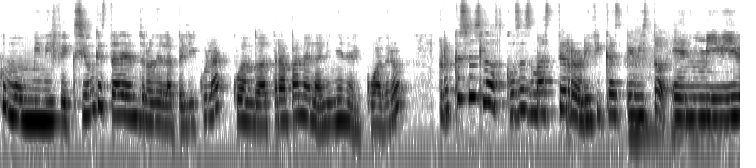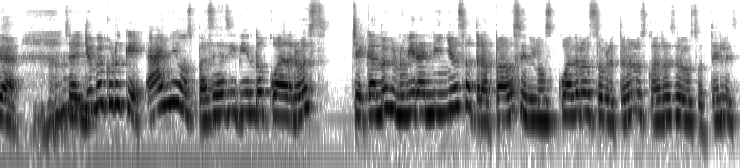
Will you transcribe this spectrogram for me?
como minifección que está dentro de la película, cuando atrapan a la niña en el cuadro, Creo que esas son las cosas más terroríficas que he visto en mi vida. O sea, yo me acuerdo que años pasé así viendo cuadros, checando que no hubiera niños atrapados en los cuadros, sobre todo en los cuadros de los hoteles.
